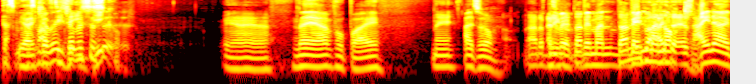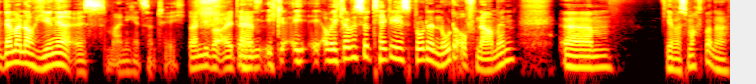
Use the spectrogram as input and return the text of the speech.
Das, Ja, ich glaube, ich glaube, es ist. Ja, ja. Naja, wobei. Nee, Also, Na, also wenn, dann- wenn man, dann wenn man noch essen. kleiner, wenn man noch jünger ist, meine ich jetzt natürlich. dann lieber Eiter Ähm, ich, ich, aber ich glaube, es ist so tägliches Brot der Notaufnahmen. Ähm, ja, was macht man da?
